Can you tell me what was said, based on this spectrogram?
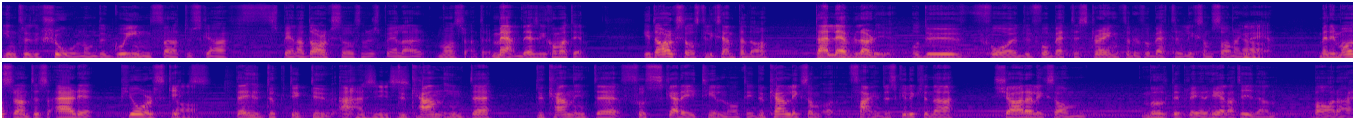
introduktion om du går in för att du ska spela Dark Souls när du spelar Monster Hunter. Men det jag ska komma till. I Dark Souls till exempel då, där levlar du ju och du får, du får bättre strength och du får bättre liksom sådana Ja. grejer. Men i Monster Hunter så är det pure skills. Det är hur duktig du är. Precis. Du kan inte du kan inte fuska dig till någonting. Du kan liksom, fine, du skulle kunna köra liksom multiplayer hela tiden. Bara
